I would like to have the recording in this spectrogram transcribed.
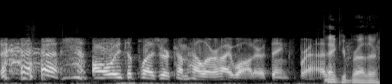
Always a pleasure, come hell or high water. Thanks, Brad. Thank you, brother.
